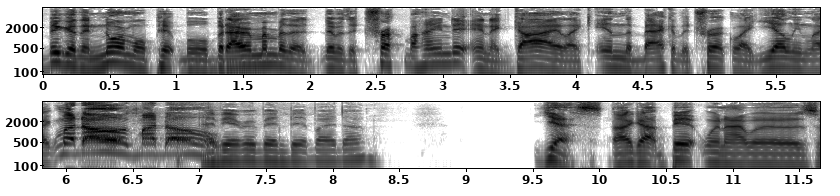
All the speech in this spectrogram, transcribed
bigger than normal pit bull. But I remember that there was a truck behind it and a guy like in the back of the truck, like yelling, like "My dog, my dog." Have you ever been bit by a dog? yes, I got bit when I was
